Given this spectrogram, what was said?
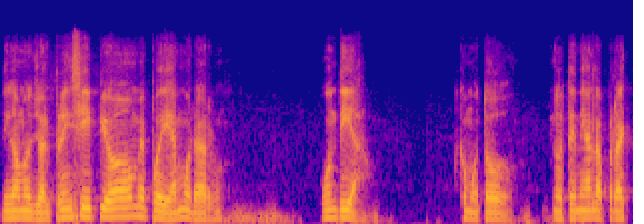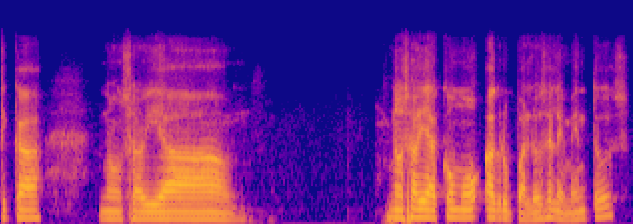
Digamos, yo al principio me podía demorar un día, como todo. No tenía la práctica, no sabía, no sabía cómo agrupar los elementos.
